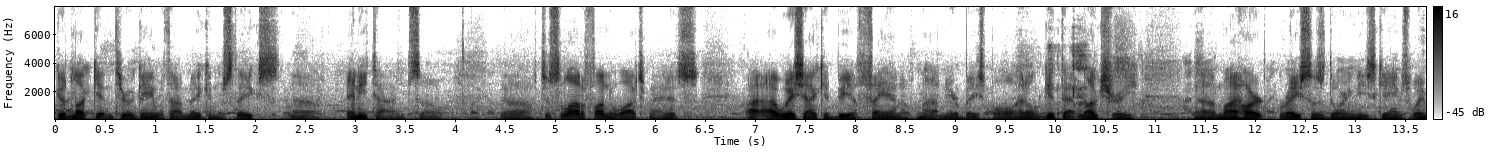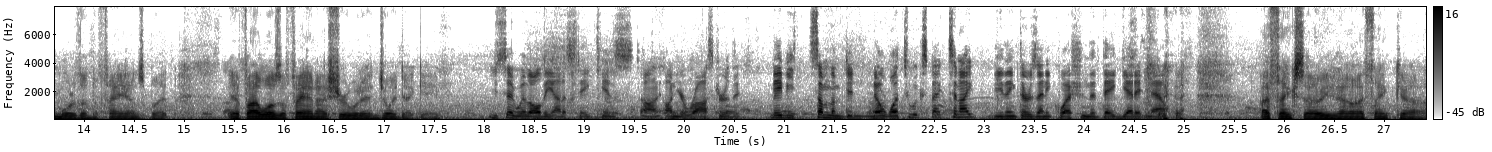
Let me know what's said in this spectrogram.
good luck getting through a game without making mistakes uh, anytime. So uh, just a lot of fun to watch, man. It's I, I wish I could be a fan of Mountaineer baseball. I don't get that luxury. Uh, my heart races during these games way more than the fans, but if I was a fan, I sure would have enjoyed that game. You said with all the out-of-state kids on, on your roster that maybe some of them didn't know what to expect tonight. Do you think there's any question that they get it now? I think so. You know, I think uh,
